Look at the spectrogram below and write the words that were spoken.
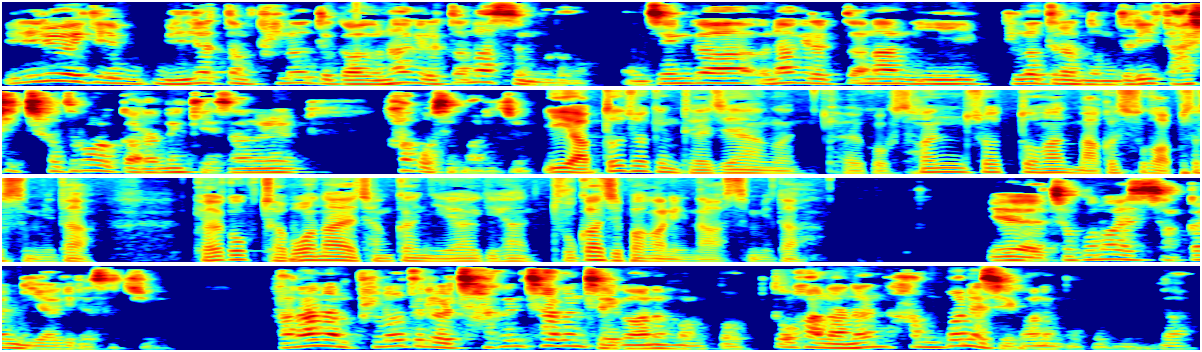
인류에게 밀렸던 플러드가 은하계를 떠났으므로 언젠가 은하계를 떠난 이 플러드란 놈들이 다시 쳐들어올 거라는 계산을 하고서 말이죠. 이 압도적인 대재앙은 결국 선조 또한 막을 수가 없었습니다. 결국 저번화에 잠깐 이야기한 두 가지 방안이 나왔습니다. 예, 저번화에서 잠깐 이야기를 했었죠. 하나는 플러드를 차근차근 제거하는 방법, 또 하나는 한 번에 제거하는 방법입니다.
